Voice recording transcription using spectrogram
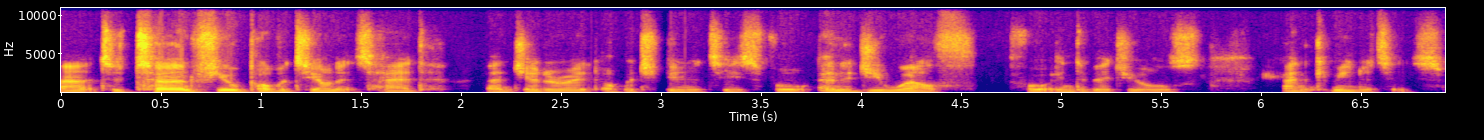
uh, to turn fuel poverty on its head and generate opportunities for energy wealth for individuals and communities.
